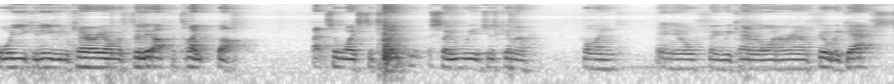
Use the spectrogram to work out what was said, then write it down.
or you can even carry on and fill it up with tape, but that's a waste of tape. So we're just going to find any old thing we can lying around, fill the gaps.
